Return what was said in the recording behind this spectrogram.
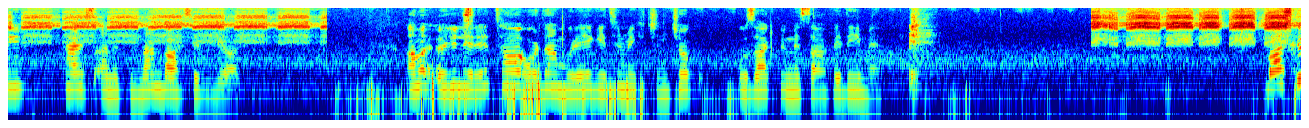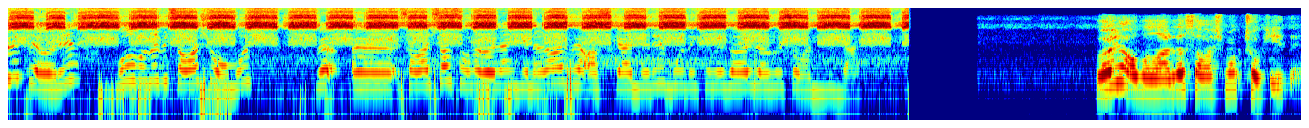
bir Pers anıtından bahsediliyor. Ama ölüleri ta oradan buraya getirmek için çok uzak bir mesafe değil mi? Başka bir teori, bu ovada bir savaş olmuş ve e, savaştan sonra ölen general ve askerleri buradaki mezara gömmüş olabilirler. Böyle ovalarda savaşmak çok iyiydi.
